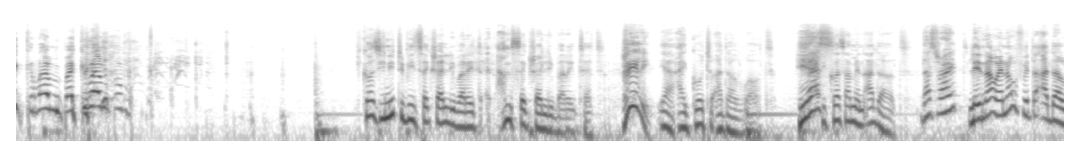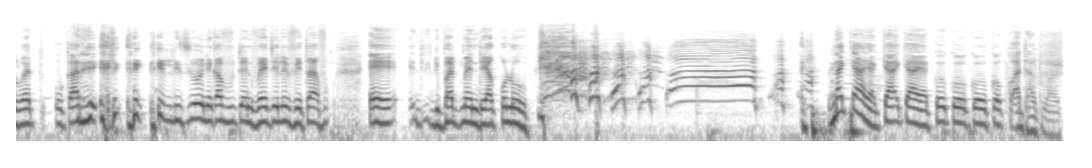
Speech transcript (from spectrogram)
e crampe crampe because you need to be sexually liberated. I'm sexually liberated. Really? yeah i go to adult world. Yes. because i'm an adult. That's right. le nna wena o feta adult world o kare lesione ka food and veg le feta um department ya kolobe nna ke aya ke aya- ko ko ko ko ko adult world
